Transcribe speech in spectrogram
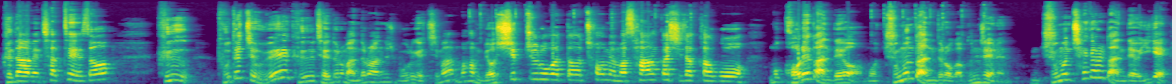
그 다음에 차트에서 그 도대체 왜 그 제도를 만들어놨는지 모르겠지만 뭐 한 몇십 주로 갔다가 처음에 막 상한가 시작하고 뭐 거래도 안 돼요. 뭐 주문도 안 들어가 문제는 주문 체결도 안 돼요. 이게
